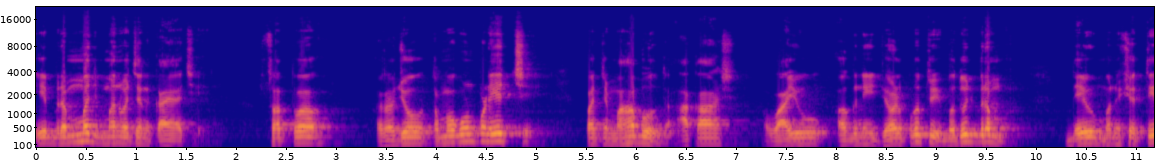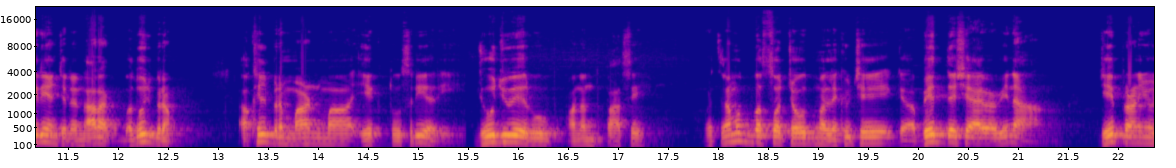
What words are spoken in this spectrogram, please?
એ બ્રહ્મ જ મન વચન કાયા છે. સત્વ, રજો, તમોગુણ પણ એ જ છે. પંચ મહાભૂત આકાશ, વાયુ, અગ્નિ, જળ, પૃથ્વી, બધું જ બ્રહ્મ. દેવ, મનુષ્ય, તિર્યંચ અને નારક, બધું જ બ્રહ્મ. અખિલ બ્રહ્માંડમાં એક તું શ્રી હરિ જુજવે રૂપ અનંત ભાસે વચનામૃત બસો ચૌદમાં લખ્યું છે કે, અભેદ દેશે આવ્યા વિના જે પ્રાણીઓ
